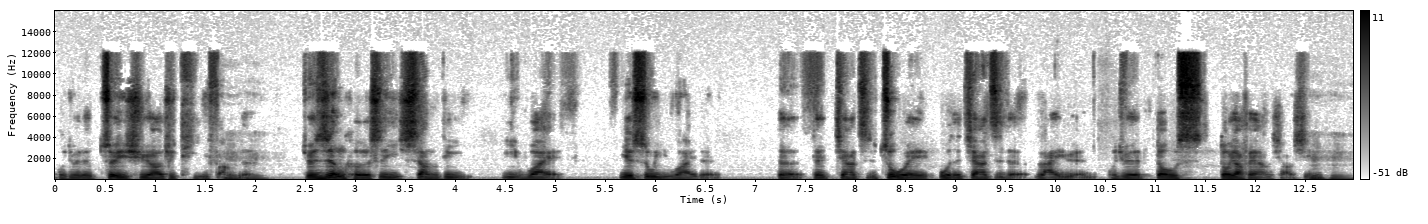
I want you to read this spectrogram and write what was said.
我觉得最需要去提防的，嗯，就是任何是以上帝以外、耶稣以外的的的价值作为我的价值的来源，我觉得都是都要非常小心。嗯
